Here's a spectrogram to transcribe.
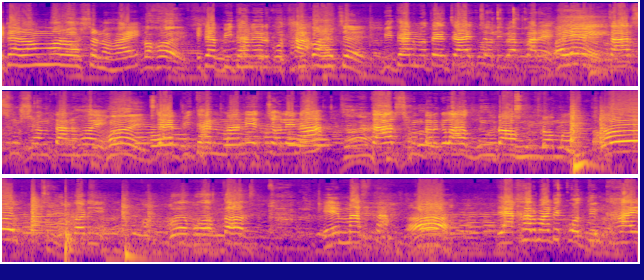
এটা রঙ রহস্য এটা বিধানের কথা। বিধান মতে যায় চলিবা পারে হ্যাঁ। তার সুসন্তান। যে বিধান মানে চলে না তার সন্তানগুলা গুন্ডা হুন্ডা মস্তান এ দেখার মাঝে কতদিন খায়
